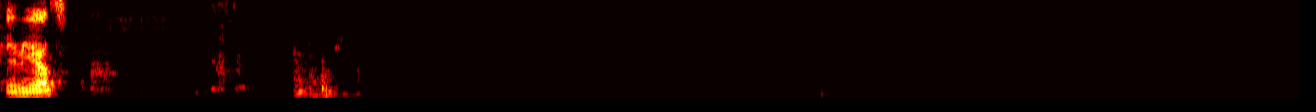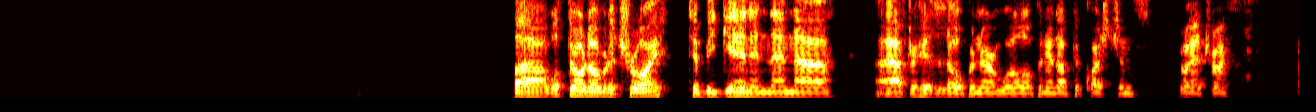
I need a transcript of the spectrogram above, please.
Anything else? Uh, we'll throw it over to Troy to begin, and then uh, after his opener, we'll open it up to questions. Go ahead, Troy.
